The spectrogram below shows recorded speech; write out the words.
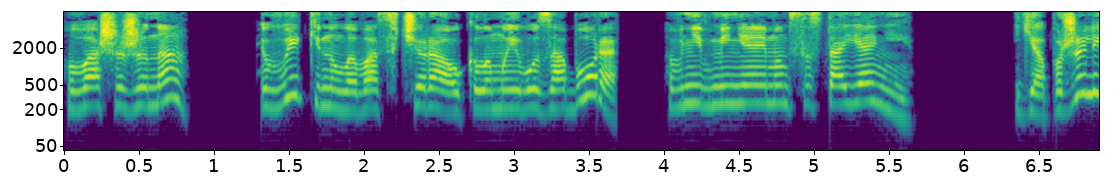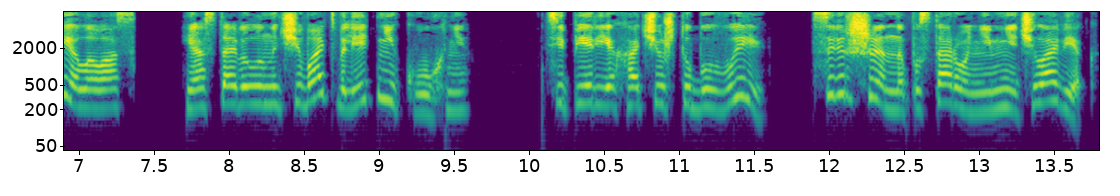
Ваша жена выкинула вас вчера около моего забора в невменяемом состоянии. Я пожалела вас и оставила ночевать в летней кухне. Теперь я хочу, чтобы вы, совершенно посторонний мне человек,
